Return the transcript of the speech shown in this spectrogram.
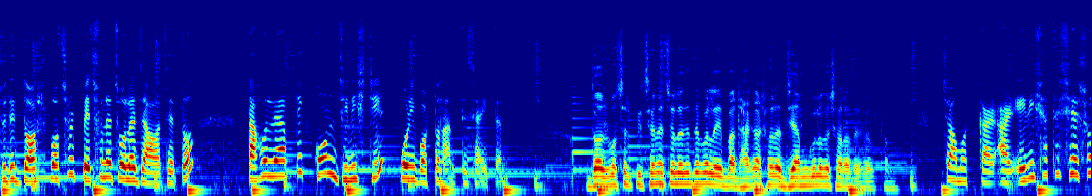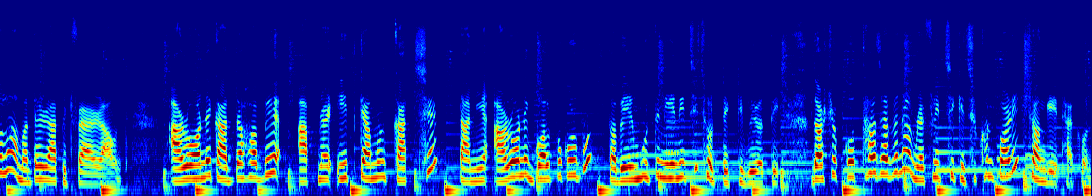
যদি দশ বছর পেছনে চলে যাওয়া যেত তাহলে আপনি কোন জিনিসটির পরিবর্তন আনতে চাইতেন? দশ বছর পিছনে চলে যেতে পারলে বা ঢাকা শহরের জ্যামগুলোকে সরাতে ফেলতাম। চমৎকার। আর এরই সাথে শেষ হলো আমাদের র্যাপিড ফায়ার রাউন্ড আরও অনেক আড্ডা হবে, আপনার ঈদ কেমন কাটছে তা নিয়ে আরও অনেক গল্প করব, তবে এই মুহূর্তে নিয়ে নিচ্ছি ছোট্ট একটি বিরতি। দর্শক, কোথাও যাবে না, আমরা ফিরছি কিছুক্ষণ পরেই, সঙ্গেই থাকুন।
